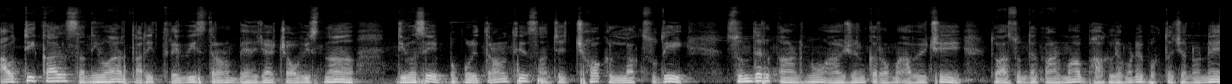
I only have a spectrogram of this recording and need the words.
આવતીકાલ શનિવાર તારીખ ત્રેવીસ ત્રણ બે હજાર ચોવીસના દિવસે બપોરે ત્રણથી સાંજે છ કલાક સુધી સુંદરકાંડનું આયોજન કરવામાં આવ્યું છે. તો આ સુંદરકાંડમાં ભાગ લેવા માટે ભક્તજનોને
